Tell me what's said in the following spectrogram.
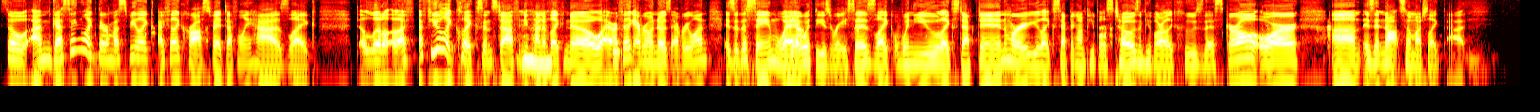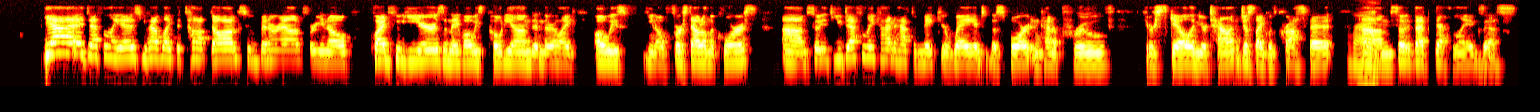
So I'm guessing like there must be like I feel like CrossFit definitely has like a little a, a few like cliques and stuff and you kind of like know I feel like everyone knows everyone. Is it the same way Yeah. with these races? Like when you like stepped in, were you like stepping on people's toes and people are like, Who's this girl? Or um, is it not so much like that? Yeah, it definitely is. You have like the top dogs who've been around for, you know, quite a few years and they've always podiumed and they're like always, you know, first out on the course. Um, so you definitely kind of have to make your way into the sport and kind of prove your skill and your talent, just like with CrossFit. Right. Um, so that definitely exists.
